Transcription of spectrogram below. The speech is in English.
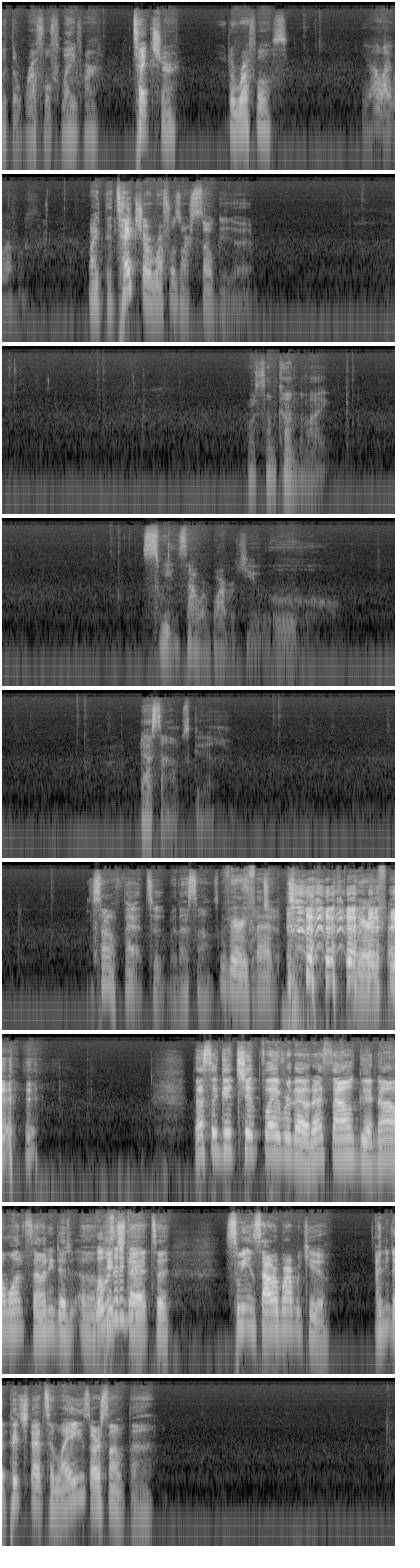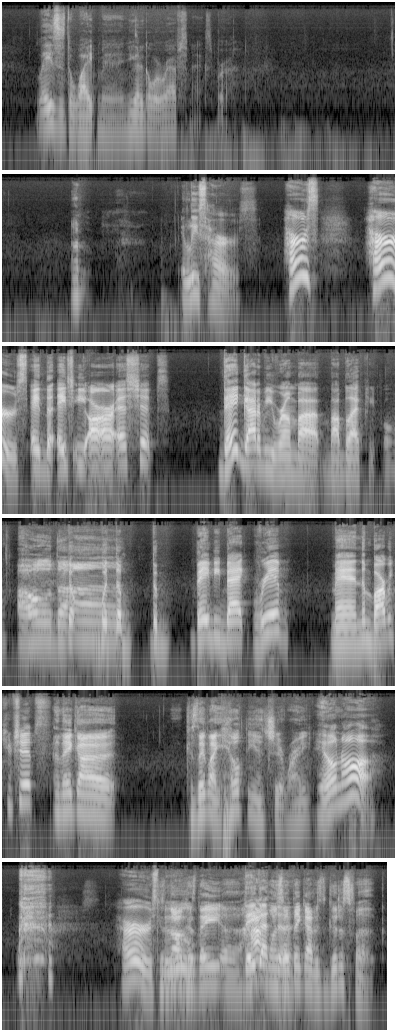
with the ruffle flavor, texture, of the ruffles. Yeah, I like ruffles. Like the texture of ruffles are so good. Or some kind of like sweet and sour barbecue. Ooh. That sounds good. It sounds fat too, but that sounds good Very fat. Very fat. That's a good chip flavor though. That sounds good. Now I want some. I need to uh, What pitch that to sweet and sour barbecue. I need to pitch that to Lay's or something. Lay's is the white man. You gotta go with Rap Snacks, bro. Um, At least Herr's. Herr's, Herr's. eh, The H E R R S chips. They gotta be run by by black people. oh, the, The, um, with the the baby back rib, man. Them barbecue chips. and they got because they like healthy and shit, right? Hell no. Herr's, Cause dude. no, because they uh, They got ones the- that they got as good as fuck.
